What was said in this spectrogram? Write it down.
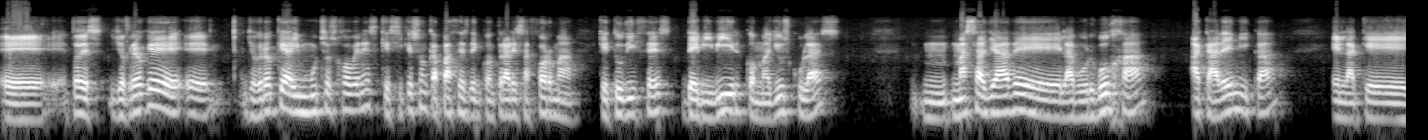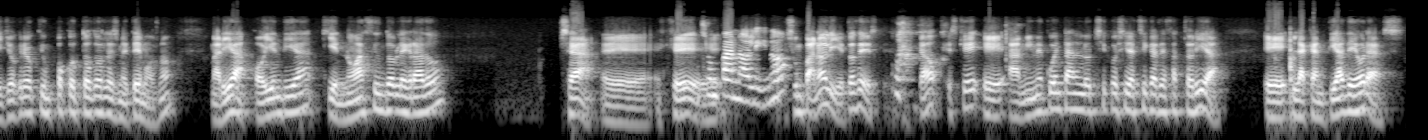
entonces, yo creo, que, yo creo que hay muchos jóvenes que sí que son capaces de encontrar esa forma que tú dices de vivir con mayúsculas más allá de la burbuja académica en la que yo creo que un poco todos les metemos, ¿no? María, hoy en día, quien no hace un doble grado, o sea, eh, es que... Es un panoli, ¿no? Es un panoli. Entonces, claro, es que eh, a mí me cuentan los chicos y las chicas de factoría eh, la cantidad de horas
